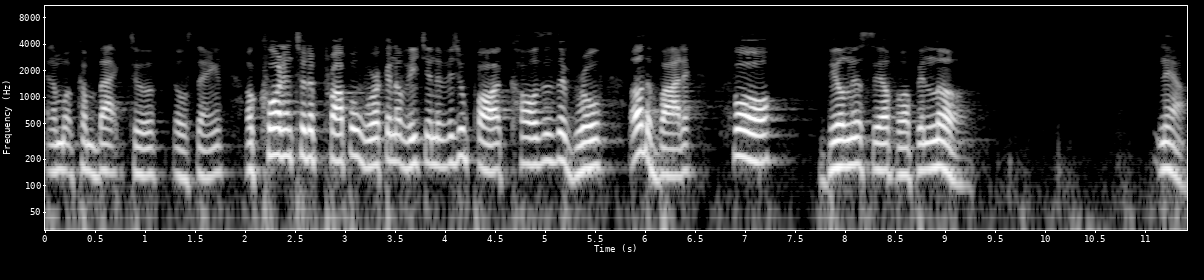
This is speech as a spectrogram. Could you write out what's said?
and I'm going to come back to those things, according to the proper working of each individual part, causes the growth of the body for building itself up in love. Now,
